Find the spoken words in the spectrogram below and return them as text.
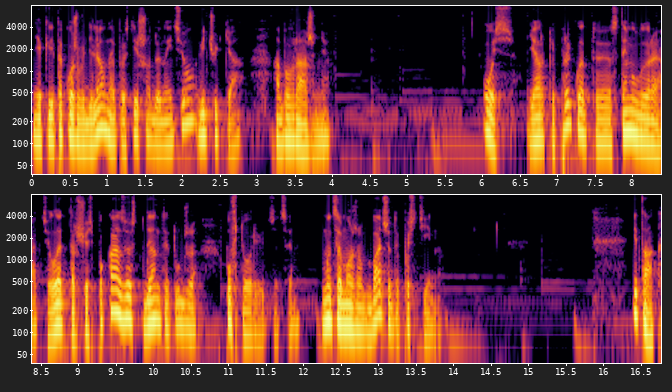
який також виділяв найпростішу одиницю відчуття або враження. Ось яркий приклад е, стимулу і реакції. Лектор щось показує, студенти тут же повторюють за цим. Ми це можемо бачити постійно. І так,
